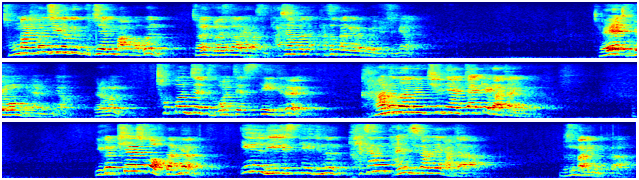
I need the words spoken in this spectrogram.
정말 현실적이고 구체적인 방법은 저는 그런 생각을 해봤습니다. 다시 한번 다섯 단계로 보여주시면 죄의 적용은 뭐냐면요. 여러분 첫 번째, 두 번째 스테이지를 가능하면 최대한 짧게 가자 이거예요. 이걸 피할 수가 없다면 1, 2 스테이지는 가장 단시간에 가자. 무슨 말입니까?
